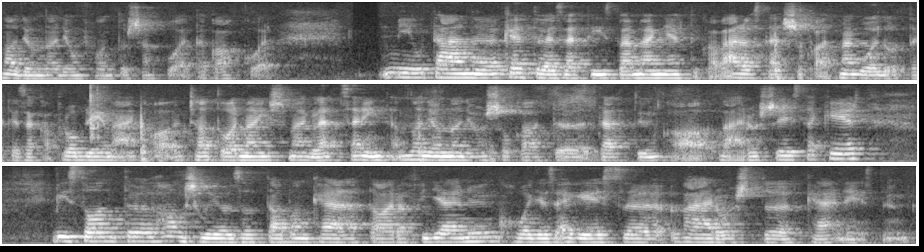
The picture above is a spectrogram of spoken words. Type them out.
nagyon-nagyon fontosak voltak akkor. Miután 2010-ben megnyertük a választásokat, megoldottak ezek a problémák, a csatorna is meg lett, szerintem nagyon-nagyon sokat tettünk a városrészekért, viszont hangsúlyozottabban kellett arra figyelnünk, hogy az egész várost kell néznünk.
